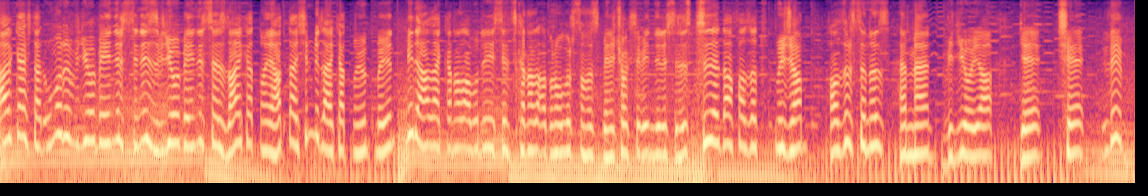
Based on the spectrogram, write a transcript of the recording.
Arkadaşlar umarım videoyu beğenirsiniz. Videoyu beğenirseniz like atmayı hatta şimdi like atmayı unutmayın. Bir daha hala kanala abone değilseniz kanala abone olursanız beni çok sevindirirsiniz. Size daha fazla tutmayacağım. Hazırsanız hemen videoya geçelim.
